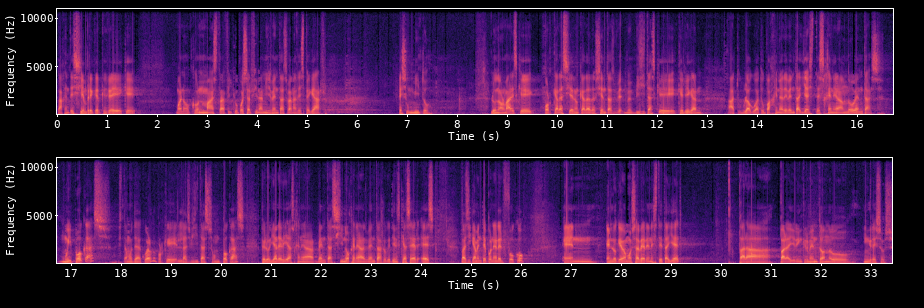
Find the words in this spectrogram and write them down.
La gente siempre cree que, bueno, con más tráfico, pues al final mis ventas van a despegar. Es un mito. Lo normal es que por cada 100 o cada 200 visitas que, llegan a tu blog o a tu página de venta ya estés generando ventas. Muy pocas, estamos de acuerdo, porque las visitas son pocas, pero ya deberías generar ventas. Si no generas ventas, lo que tienes que hacer es básicamente poner el foco en lo que vamos a ver en este taller para, para ir incrementando ingresos.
